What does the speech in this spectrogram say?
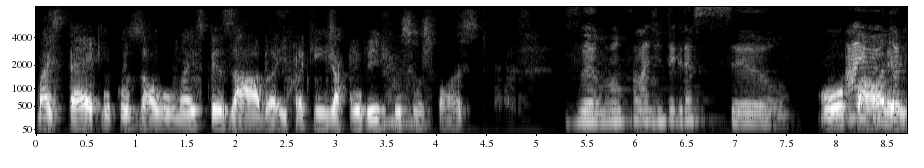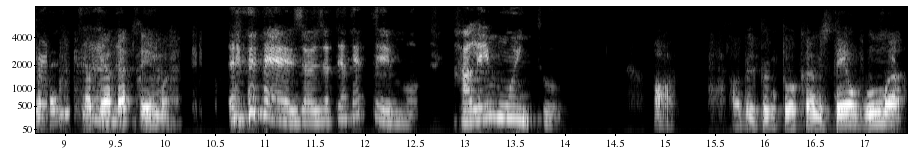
mais técnicos, algo mais pesado aí para quem já convive com o seu esforço. Vamos, vamos falar de integração. Opa, Ai, olha, já tem, já tem até aqui. tema. É, já, já tem até tema. Ralei muito. Ó, ele perguntou, Camis, tem alguma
